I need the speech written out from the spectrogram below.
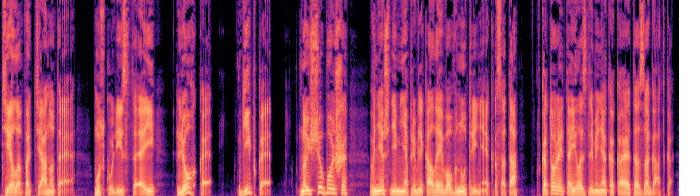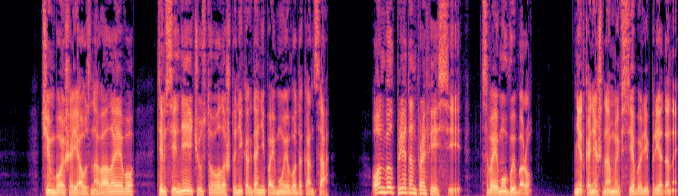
Тело подтянутое, мускулистое и легкое, гибкое, но еще больше внешне меня привлекала его внутренняя красота, в которой таилась для меня какая-то загадка. Чем больше я узнавала его, тем сильнее чувствовала, что никогда не пойму его до конца. Он был предан профессии, своему выбору. Нет, конечно, мы все были преданы,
